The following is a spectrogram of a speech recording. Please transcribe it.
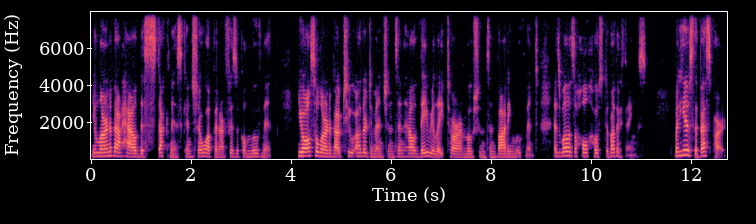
you learn about how this stuckness can show up in our physical movement. You also learn about two other dimensions and how they relate to our emotions and body movement, as well as a whole host of other things. But here's the best part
